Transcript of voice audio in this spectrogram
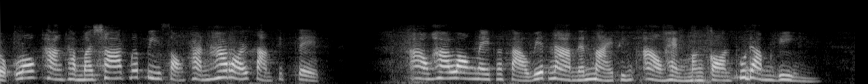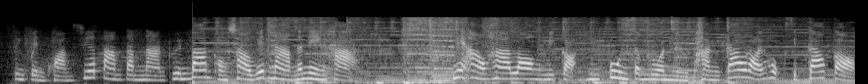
ดกโลกทางธรรมชาติเมื่อปี 2537 อ่าวฮาลองในภาษาเวียดนามนั้นหมายถึงอ่าวแห่งมังกรผู้ดำดิ่ง ซึ่งเป็นความเชื่อตามตำนานพื้นบ้านของชาวเวียดนามนั่นเองค่ะ ในอ่าวฮาลองมีเกาะหินปูนจำนวน 1,969 เกาะ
